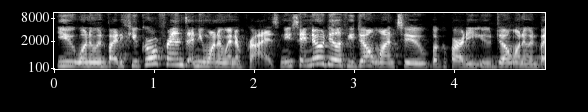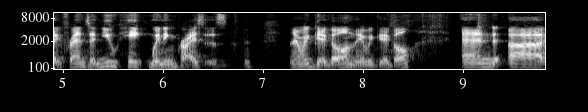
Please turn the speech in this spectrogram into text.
You want to invite a few girlfriends and you want to win a prize. And you say no deal if you don't want to book a party, you don't want to invite friends and you hate winning prizes. and I would giggle and they would giggle. And uh,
